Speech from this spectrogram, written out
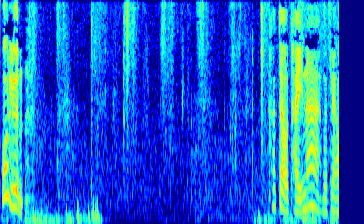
โอ้ยลื่น เขาเจ้าไถหน้าเบิดแล้ว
